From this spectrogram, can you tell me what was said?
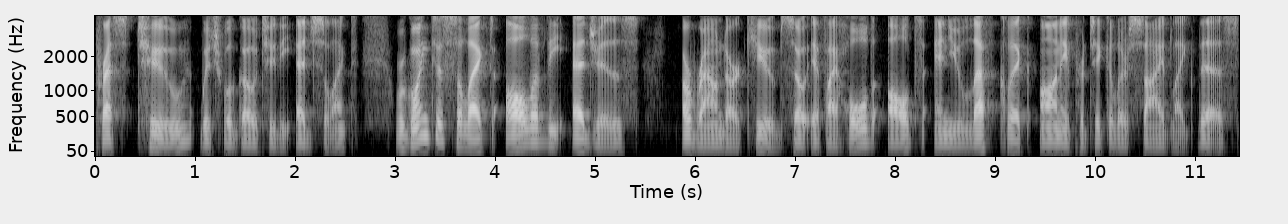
press 2, which will go to the edge select, we're going to select all of the edges around our cube. So if I hold Alt and you left click on a particular side like this,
